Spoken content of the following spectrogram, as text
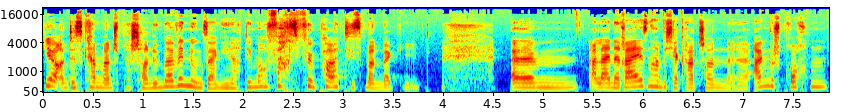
ja, und das kann manchmal schon Überwindung sein, je nachdem, auf was für Partys man da geht. Ähm, alleine Reisen habe ich ja gerade schon äh, angesprochen.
